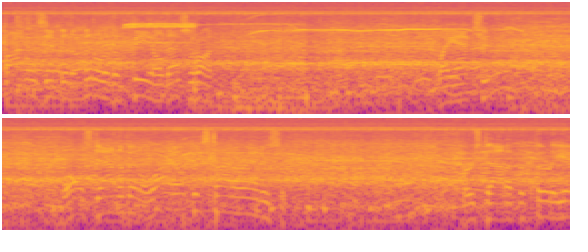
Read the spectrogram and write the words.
funnels into the middle of the field. That's run. Play action. Walsh down the middle. Wide open's Tyler Anderson. First down at the 38.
